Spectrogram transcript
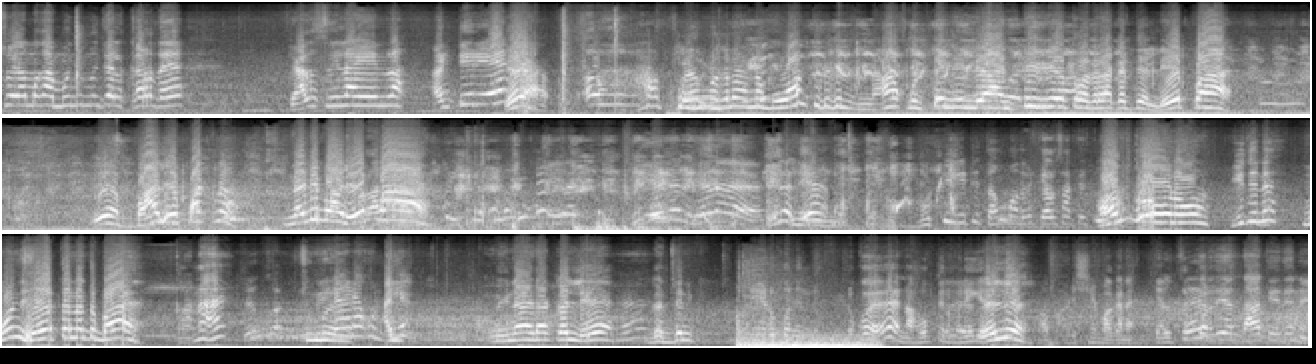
ಸೋಳ ಮಗ ಮುಂಜಾನೆ ಕರ್ದೆ. ಕೆಲಸ ಇಲ್ಲ ಏನ್ರ? ಅಂತೀರಿ ಮಗನ ನಮ್ಮ ಓನ್ ತಿರುಗಿಲ್ಲ ನಾ ಕುಂತೇನಿ ಇಲ್ಲಿ ಅಂತೀರಿ ಅಂತ ಹೋದ್ರಾಕತ್ತೆ ಲೇಪ ಏ ಬಾ ಲೇಪಟ್ನ ನಡಿ ಬಾ ಬುಟ್ಟಿ ಗಿಟ್ಟಿ ತಮ್ಮ ಅಂದ್ರೆ ಕೆಲಸ ಆಗ್ತೈತಿ. ಹೌದು ಇದನ್ನ ಮುಂದೆ ಹೇಳ್ತಾನಂತ ಬಾ. ಕಣ? ಸುಮ್ಮನೆ ಮೀನಾಡಕಲ್ಲಿ ಗದ್ದನ್ ಹಿಡ್ಕೊ ನಿಂದು. ಹಿಡ್ಕೊ ಏ, ನಾ ಹೋಗ್ತೀನಿ ಮನೆಗೆ. ಎಲ್ಲಿ? ಆ ಬಡಿಸಿ ಮಗನ. ಕೆಲಸ ಕರ್ದಿ ಅಂತ ಆತಿದ್ದೇನೆ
